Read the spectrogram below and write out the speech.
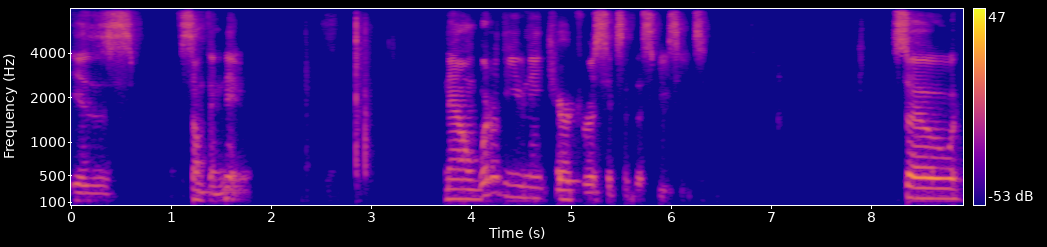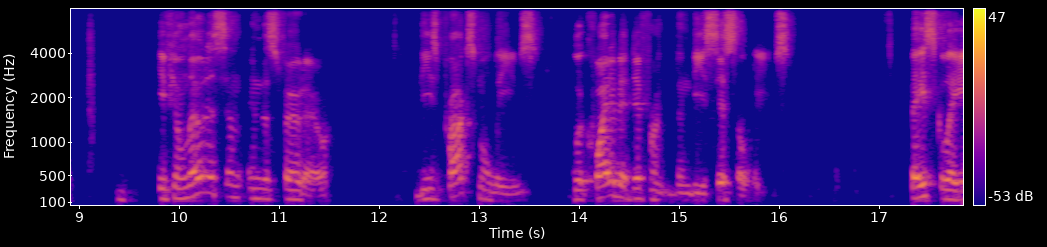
is something new. Now, what are the unique characteristics of this species? So if you'll notice in, in this photo, these proximal leaves look quite a bit different than these distal leaves. Basically,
